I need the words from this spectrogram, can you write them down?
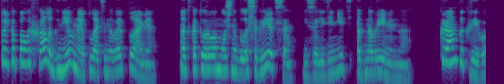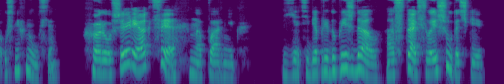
только полыхало гневное платиновое пламя, от которого можно было согреться и заледенеть одновременно. Крампы криво усмехнулся. «Хорошая реакция, напарник!» «Я тебя предупреждал! Оставь свои шуточки!»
